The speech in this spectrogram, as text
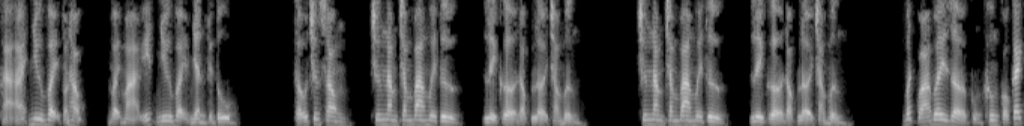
khả ái như vậy toán học, vậy mà ít như vậy nhân tuyển tu. Tấu chương xong, chương năm trăm ba mươi b ố lì cờ đọc lời chào mừng chương năm trăm ba mươi b ố cờ đọc lời chào mừng. Bất quá bây giờ cũng không có cách,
